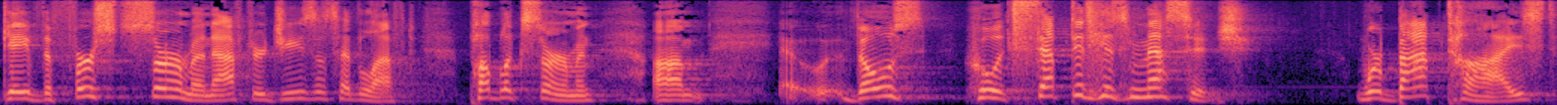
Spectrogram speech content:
gave the first sermon after Jesus had left, public sermon, um, those who accepted his message were baptized,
